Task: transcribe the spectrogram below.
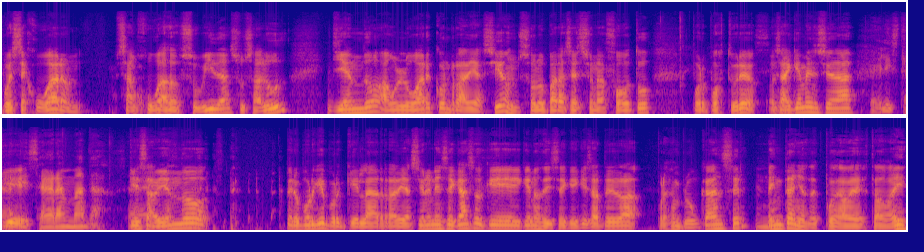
pues se jugaron se han jugado su vida, su salud, yendo a un lugar con radiación, solo para hacerse una foto por postureo. O sea, hay que mencionar... que, esa gran mata. Que sabiendo... ¿Pero por qué? Porque la radiación en ese caso, ¿qué, nos dice? Que quizá te da, por ejemplo, un cáncer 20 años después de haber estado ahí,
